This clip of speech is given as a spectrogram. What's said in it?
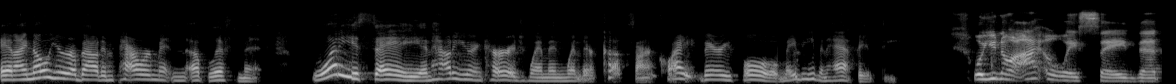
And I know you're about empowerment and upliftment. What do you say, and how do you encourage women when their cups aren't quite very full, maybe even half empty? Well, you know, I always say that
